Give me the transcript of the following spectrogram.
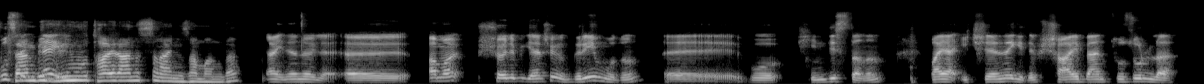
Bu sen bir ne? Greenwood hayranısın aynı zamanda. Aynen öyle. Ee, ama şöyle bir gerçek Greenwood'un e, bu Hindistan'ın baya içlerine gidip Şahi Ben Tuzur'la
